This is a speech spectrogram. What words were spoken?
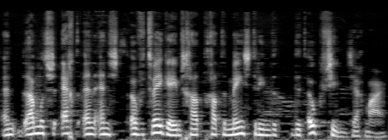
En daar moeten ze echt, en, en over twee games gaat, gaat de mainstream dit, dit ook zien, zeg maar.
